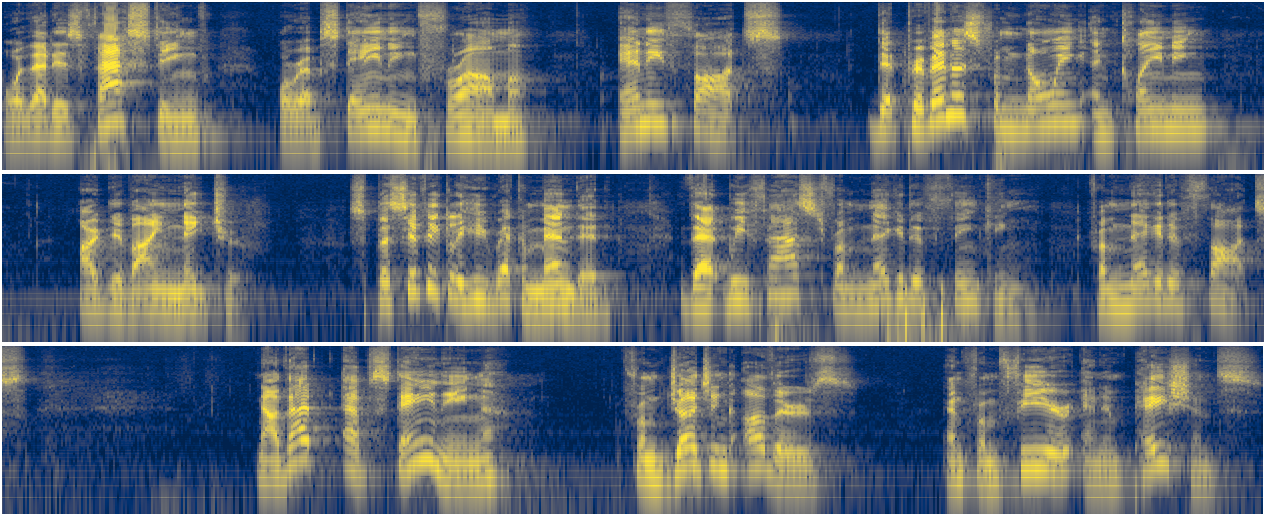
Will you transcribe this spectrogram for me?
or that is fasting or abstaining from any thoughts that prevent us from knowing and claiming our divine nature. Specifically, he recommended that we fast from negative thinking, from negative thoughts. Now, that abstaining from judging others and from fear and impatience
